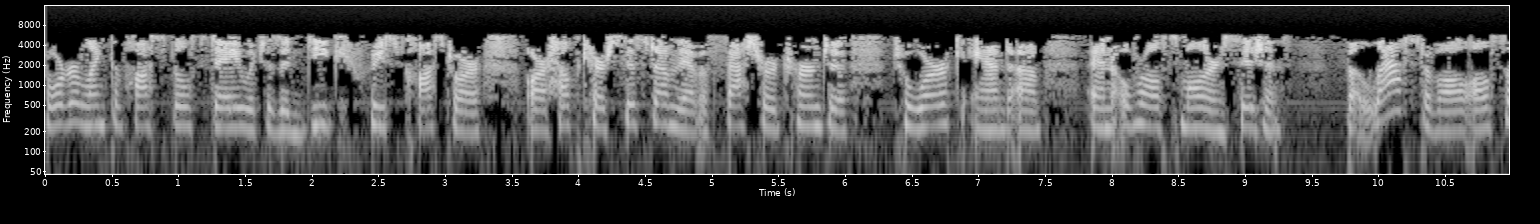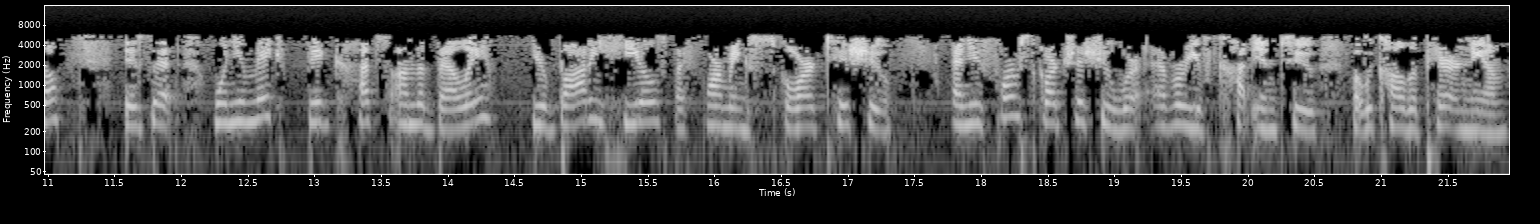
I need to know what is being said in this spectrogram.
shorter length of hospital stay, which is a decreased cost to our, our healthcare system. They have a faster return to, to work and, um, and overall smaller incisions. But last of all, also, is that when you make big cuts on the belly, your body heals by forming scar tissue and you form scar tissue wherever you've cut into what we call the peritoneum.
